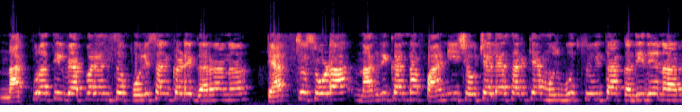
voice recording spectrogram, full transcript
नागपुरातील व्यापाऱ्यांचं पोलिसांकडे घराणं टॅबचं सोडा नागरिकांना पाणी शौचालयासारख्या मूलभूत सुविधा कधी देणार?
